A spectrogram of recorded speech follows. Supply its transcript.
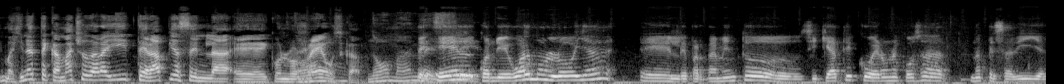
imagínate Camacho dar ahí terapias en la eh, con los reos, cabrón. No mames. Él, sí. cuando llegó a Almoloya, el departamento psiquiátrico era una cosa, una pesadilla.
